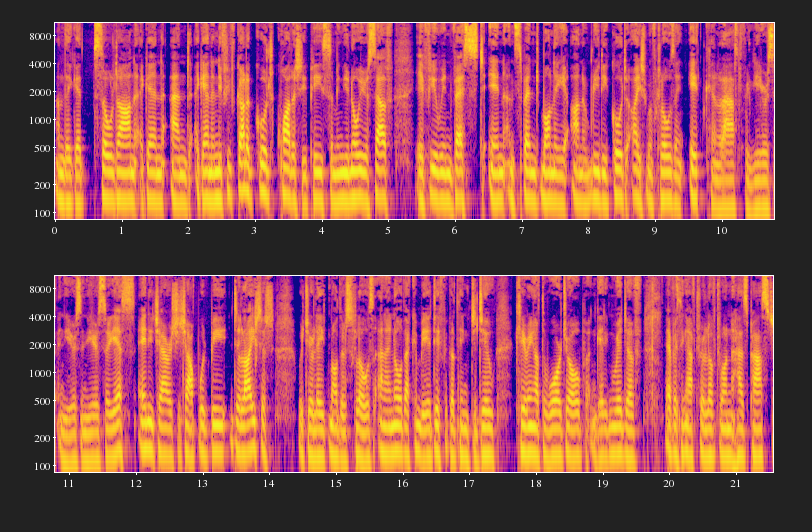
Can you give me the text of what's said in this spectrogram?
and they get sold on again and again. And if you've got a good quality piece, I mean, you know yourself, if you invest in and spend money on a really good item of clothing, it can last for years and years and years. So, yes, any charity shop would be delighted with your late mother's clothes. And I know that can be a difficult thing to do clearing out the wardrobe and getting rid of everything after a loved one has passed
